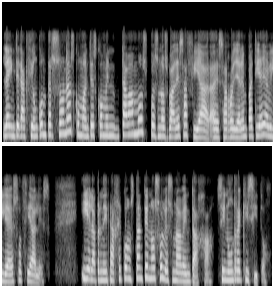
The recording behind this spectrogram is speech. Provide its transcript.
La interacción con personas, como antes comentábamos, pues nos va a desafiar a desarrollar empatía y habilidades sociales. Y el aprendizaje constante no solo es una ventaja, sino un requisito.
